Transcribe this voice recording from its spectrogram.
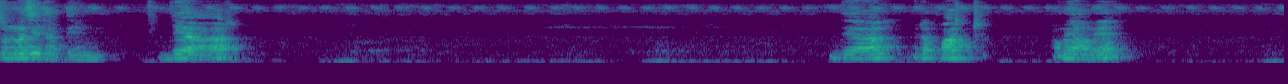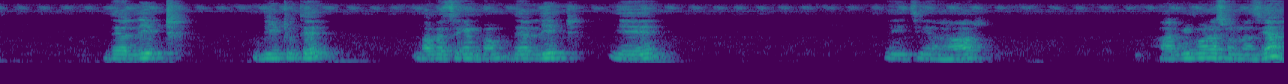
সন্ন্যাসী থাকতেন। দেয়ার দেয়ার এটা ফার্স্ট ফর্মে হবে। দেয়ার লিফট বি টুতে ভাবে second form there lived a H her hermit মানে সন্ন্যাসী হ্যাঁ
